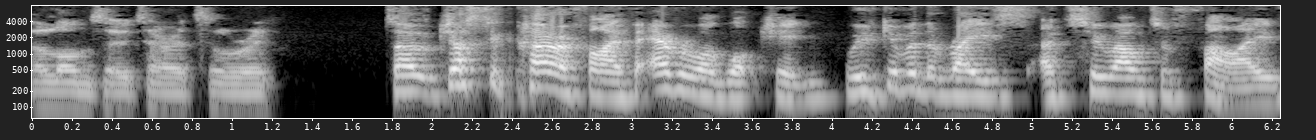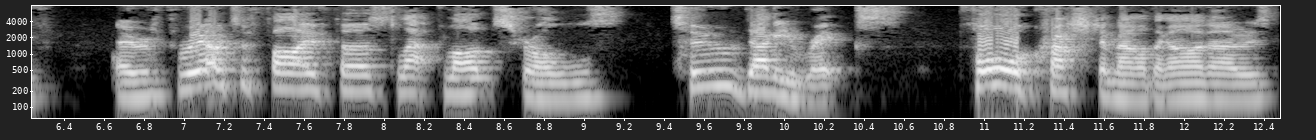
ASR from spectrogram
Alonso territory. So just to clarify for everyone watching, we've given the race a two out of five. There were three out of five first lap Lance Strolls, two Danny Ricks, four Crash to Maldonados,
